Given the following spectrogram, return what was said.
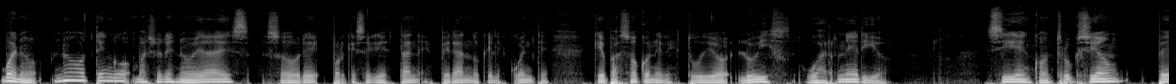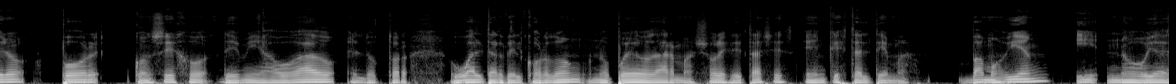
Bueno, no tengo mayores novedades sobre, porque sé que están esperando que les cuente qué pasó con el estudio Luis Guarnerio. Sigue en construcción, pero por consejo de mi abogado, el doctor Walter del Cordón, no puedo dar mayores detalles en qué está el tema. Vamos bien y no voy a,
